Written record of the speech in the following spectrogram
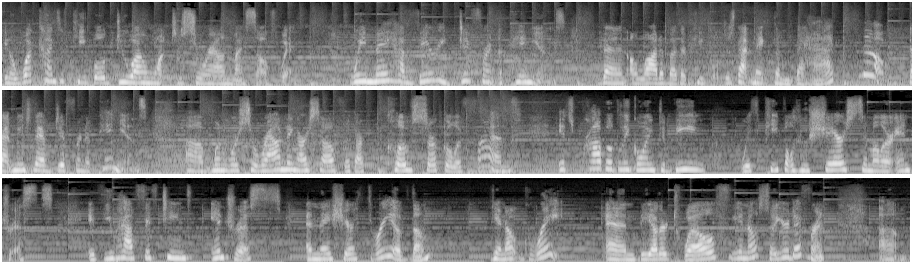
you know, what kinds of people do I want to surround myself with? We may have very different opinions than a lot of other people. Does that make them bad? No, that means they have different opinions. Um, when we're surrounding ourselves with our close circle of friends, it's probably going to be with people who share similar interests. If you have 15 interests and they share three of them, you know, great. And the other 12, you know, so you're different. Um,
